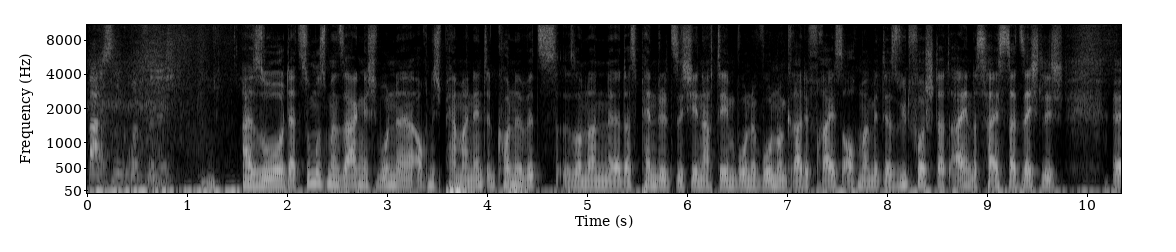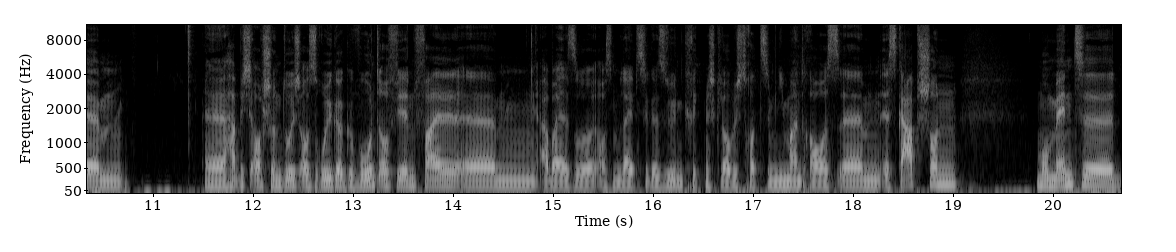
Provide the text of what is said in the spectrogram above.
war das nie ein Grund für dich? Also dazu muss man sagen, ich wohne auch nicht permanent in Konnewitz, sondern äh, das pendelt sich je nachdem, wo eine Wohnung gerade frei ist, auch mal mit der Südvorstadt ein. Das heißt tatsächlich ähm, äh, habe ich auch schon durchaus ruhiger gewohnt auf jeden Fall. Ähm, aber also aus dem Leipziger Süden kriegt mich, glaube ich, trotzdem niemand raus. Ähm, es gab schon Momente,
